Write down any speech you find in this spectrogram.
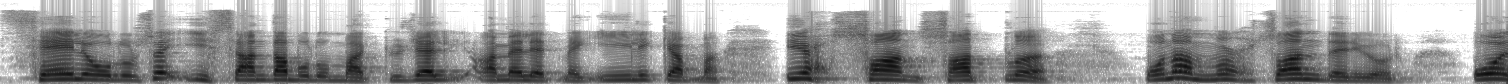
S ile olursa ihsanda bulunmak, güzel amel etmek, iyilik yapmak. İhsan, satlı. Ona muhsan deniyor. O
